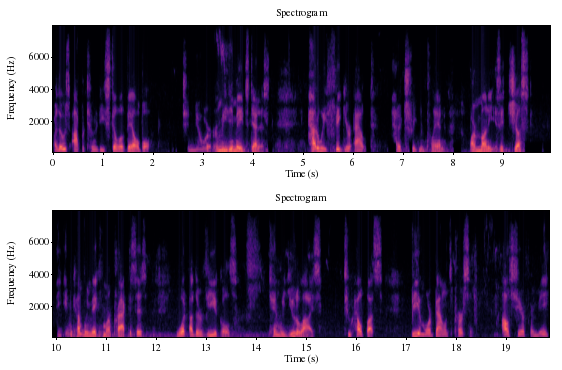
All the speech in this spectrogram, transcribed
Are those opportunities still available to newer or medium aged dentists? How do we figure out how to treatment plan our money? Is it just the income we make from our practices? What other vehicles can we utilize to help us be a more balanced person? I'll share from me.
